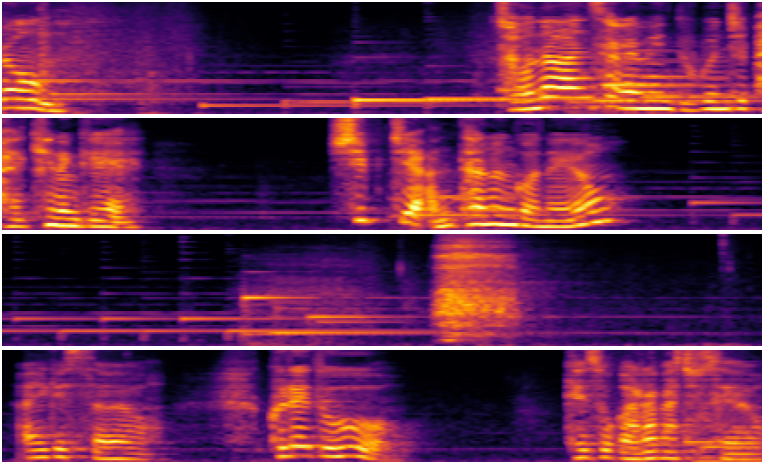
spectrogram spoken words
그럼 전화한 사람이 누군지 밝히는 게 쉽지 않다는 거네요? 하, 알겠어요. 그래도 계속 알아봐 주세요.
